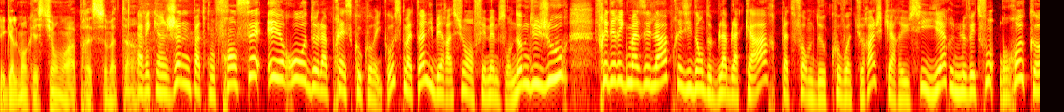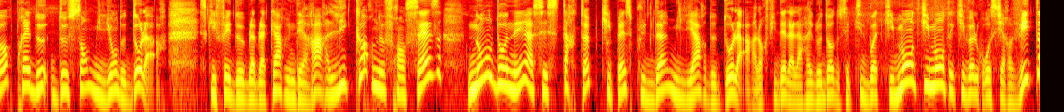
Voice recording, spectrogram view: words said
également question dans la presse ce matin. Avec un jeune patron français, héros de la presse Cocorico, ce matin, Libération en fait même son homme du jour. Frédéric Mazella, président de Blablacar, plateforme de covoiturage qui a réussi hier une levée de fonds record, près de 200 millions de dollars. Ce qui fait de Blablacar une des rares licornes françaises non données à ces startups qui pèsent plus d'un milliard de dollars. Alors fidèle à la règle d'or de ces petites boîtes qui montent, qui montent et qui veulent grossir vite.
